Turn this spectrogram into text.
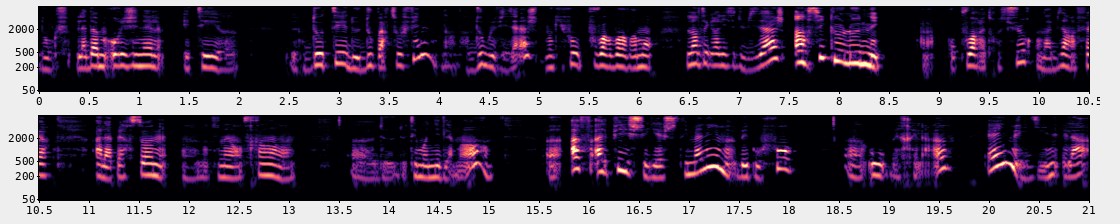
donc la dame originelle, était dotée de doux partsoufines, d'un double visage, donc il faut pouvoir voir vraiment l'intégralité du visage, ainsi que le nez pour pouvoir être sûr qu'on a bien affaire à la personne euh, dont on est en train euh, euh, de, témoigner de la mort. Af alpi ou ela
